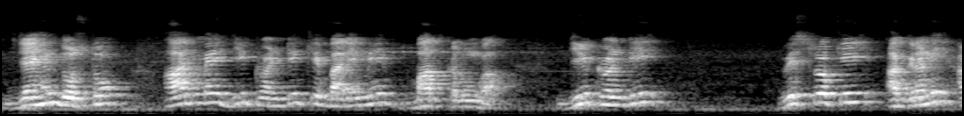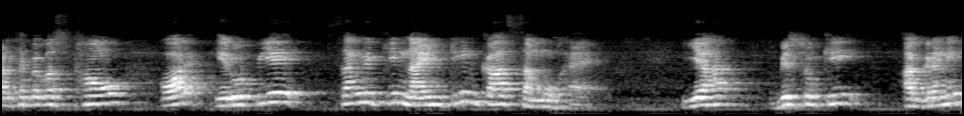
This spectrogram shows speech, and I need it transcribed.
जय हिंद दोस्तों, आज मैं जी ट्वेंटी के बारे में बात करूँगा। जी ट्वेंटी विश्व की अग्रणी अर्थव्यवस्थाओं और यूरोपीय संघ की 19 का समूह है। यह विश्व की अग्रणी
